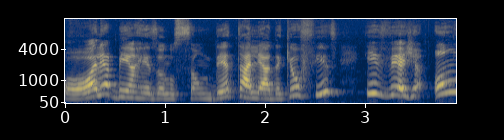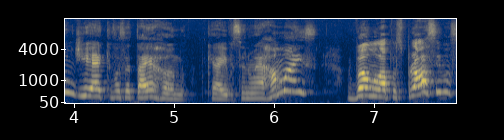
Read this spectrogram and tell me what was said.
Olha bem a resolução detalhada que eu fiz e veja onde é que você está errando, porque aí você não erra mais. Vamos lá para os próximos?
